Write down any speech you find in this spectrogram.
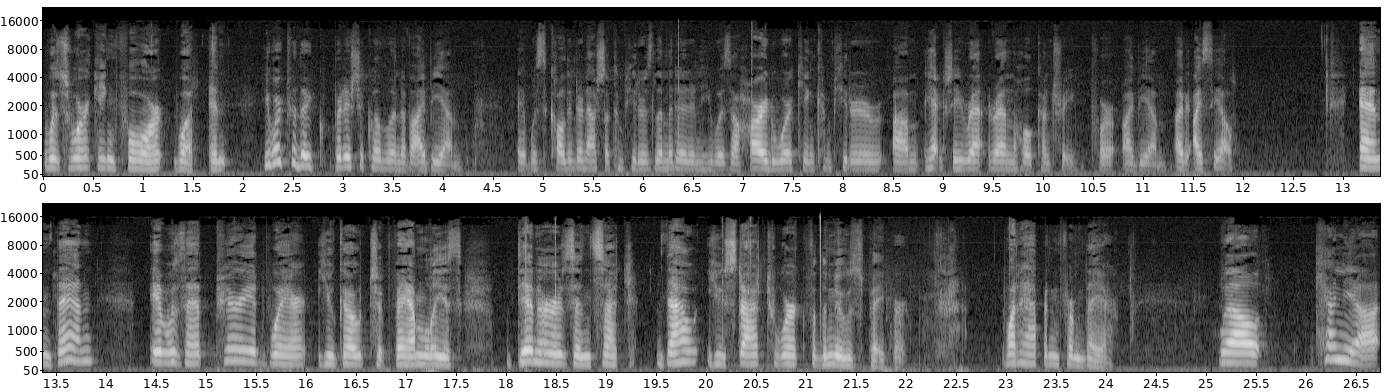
was working for what? And he worked for the British equivalent of IBM, it was called International Computers Limited, and he was a hard-working computer. Um, he actually ran, ran, the whole country for IBM, I, ICL. And then it was that period where you go to families' dinners and such. Now you start to work for the newspaper. What happened from there? Well, Kenya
